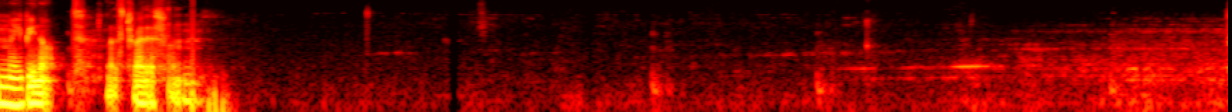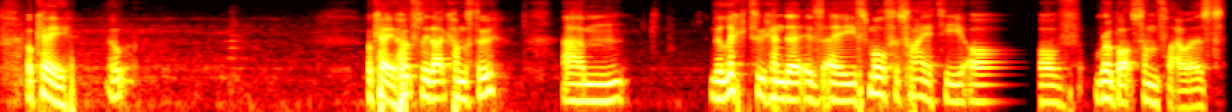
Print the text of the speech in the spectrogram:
Maybe not. Let's try this one. Okay. Oh. Okay, hopefully that comes through. Um, the Lichtsuchende is a small society of, of robot sunflowers.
